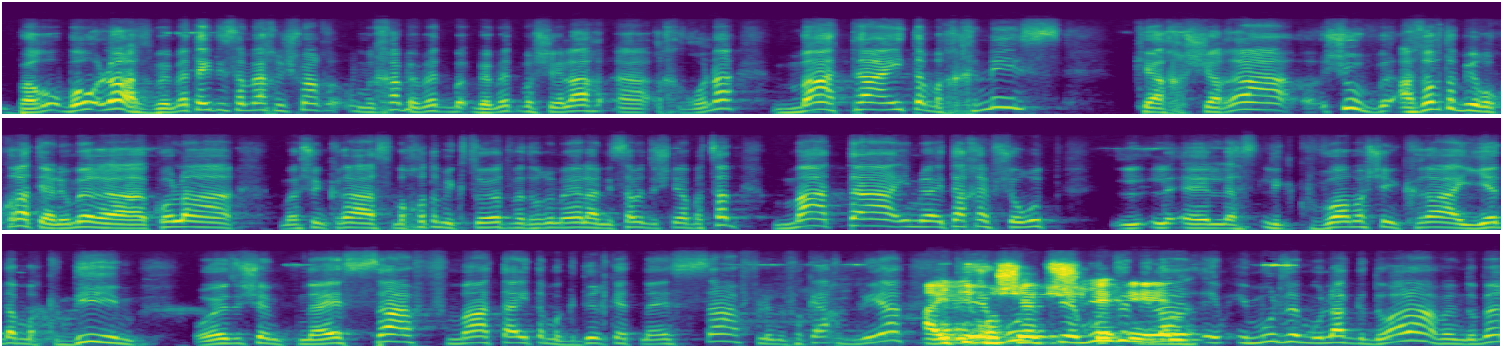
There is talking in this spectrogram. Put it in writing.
ברור, ברור, לא, אז באמת הייתי שמח לשמוע ממך, באמת, באמת בשאלה האחרונה, מה אתה היית מכניס כהכשרה, שוב, עזוב את הבירוקרטיה, אני אומר, כל ה, מה שנקרא, ההסמכות המקצועיות והדברים האלה, אני שם את זה שנייה בצד, מה אתה, אם הייתה לך אפשרות ל- לקבוע מה שנקרא ידע מקדים, או איזה שהם תנאי סף, מה אתה היית מגדיר כתנאי סף למפקח בנייה? הייתי חושב ש- אימון זה מילה גדולה, אבל אני מדבר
